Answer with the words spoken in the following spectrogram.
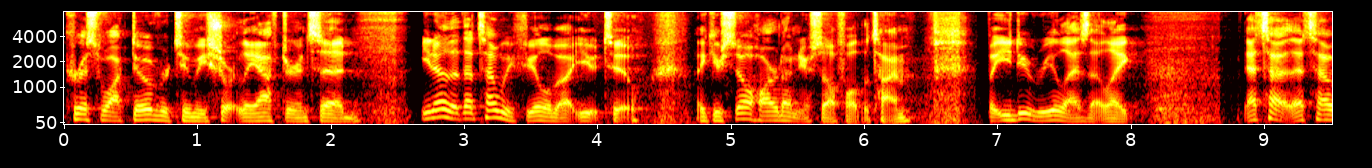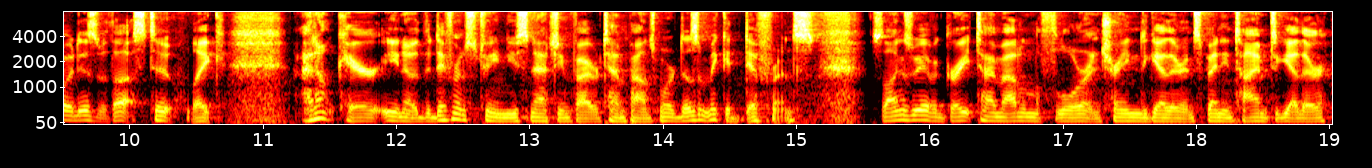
Chris walked over to me shortly after and said, You know, that that's how we feel about you too. Like you're so hard on yourself all the time. But you do realize that, like, that's how that's how it is with us too. Like, I don't care. You know, the difference between you snatching five or ten pounds more doesn't make a difference. As long as we have a great time out on the floor and training together and spending time together,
